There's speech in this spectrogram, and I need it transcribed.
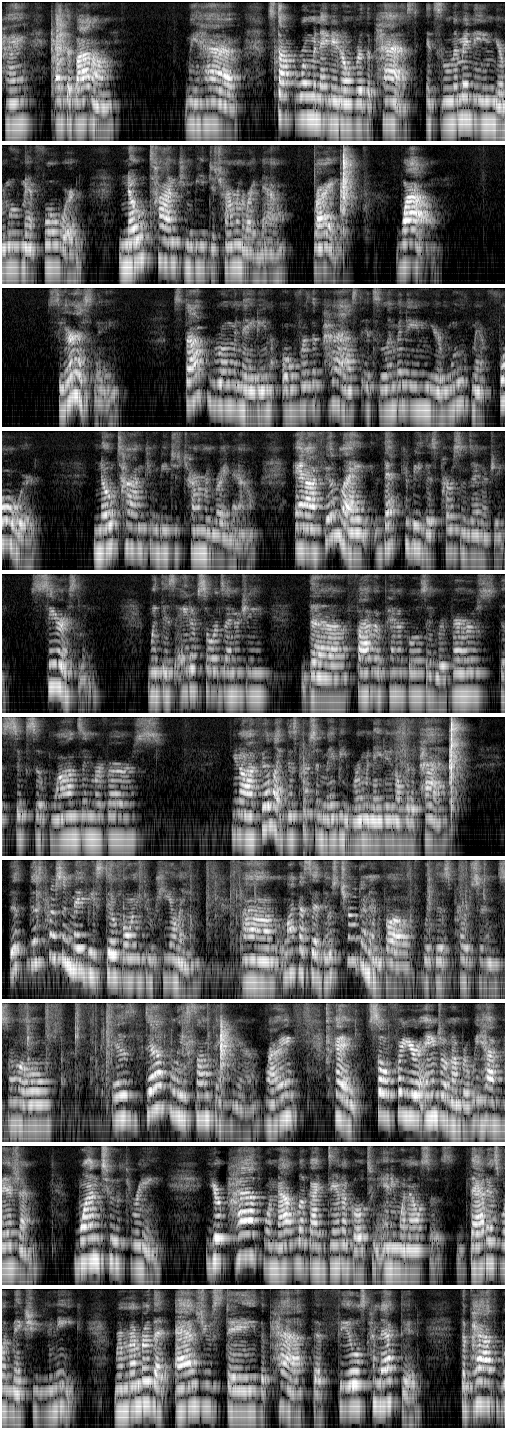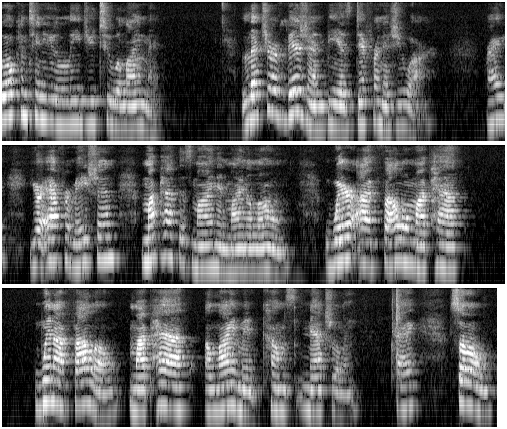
Okay, at the bottom, we have stop ruminating over the past. It's limiting your movement forward. No time can be determined right now. Right. Wow. Seriously. Stop ruminating over the past. It's limiting your movement forward. No time can be determined right now. And I feel like that could be this person's energy. Seriously with this Eight of Swords energy, the Five of Pentacles in reverse, the Six of Wands in reverse. You know, I feel like this person may be ruminating over the past. This, this person may be still going through healing. Um, like I said, there's children involved with this person. So, there's definitely something here, right? Okay, so for your angel number, we have vision. One, two, three. Your path will not look identical to anyone else's. That is what makes you unique. Remember that as you stay the path that feels connected, the path will continue to lead you to alignment. Let your vision be as different as you are, right? Your affirmation, my path is mine and mine alone. Where I follow my path, when I follow my path, alignment comes naturally. Okay? So,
